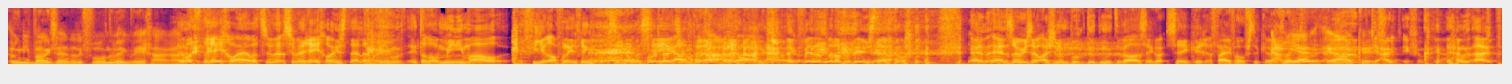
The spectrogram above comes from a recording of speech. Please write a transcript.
ook niet bang te zijn dat ik volgende week weer ga Ja, aanraden. wat is de regel? Hè? Wat zullen, we, zullen we een regel instellen? Je moet toch wel minimaal vier afleveringen hebben gezien om een serie aan te raden. Ik vind dat we dat moeten instellen. en, en sowieso, als je een boek doet, moeten we wel zeker, vijf hoofstukken Ja, hebben. maar jij... gelezen. Ja, Moet oké. je uit, ik vind, ja. Hij moet uit.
